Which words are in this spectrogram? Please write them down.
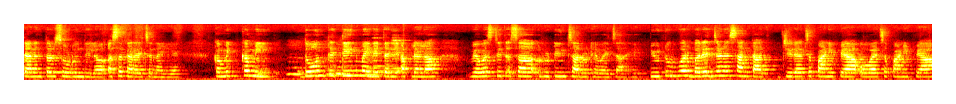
त्यानंतर सोडून दिलं असं करायचं नाही आहे कमीत कमी दोन ते तीन महिने तरी आपल्याला व्यवस्थित असा रुटीन चालू ठेवायचं आहे. यूट्यूबवर बरेच जण सांगतात जिऱ्याचं पाणी प्या ओव्याचं पाणी प्या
